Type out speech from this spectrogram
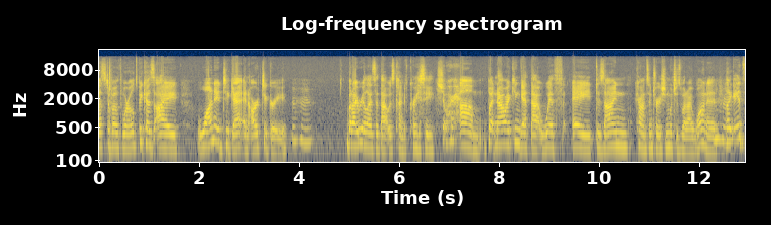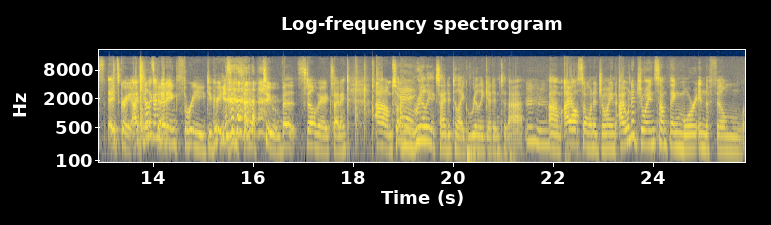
best of both worlds because I wanted to get an art degree. Mm-hmm. But I realized that that was kind of crazy. Sure. Um, but now I can get that with a design concentration, which is what I wanted. Like it's it's great. I feel Mm-hmm. That's like I'm good. getting three degrees instead of two, but it's still very exciting. Um, so Yay. I'm really excited to like really get into that. Mm-hmm. Um, I also want to join. I want to join something more in the film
